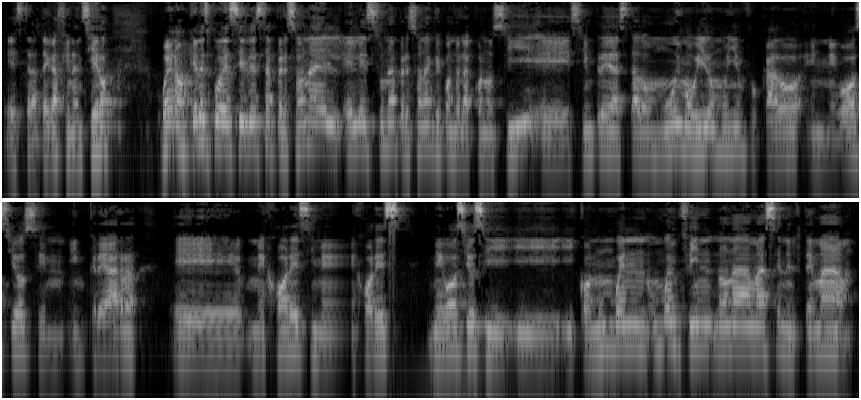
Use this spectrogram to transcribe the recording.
estratega financiero. Bueno, ¿qué les puedo decir de esta persona? Él, es una persona que cuando la conocí eh, siempre ha estado muy movido, muy enfocado en negocios, en, crear eh, mejores y mejores negocios y, y, con un buen, un buen fin, no nada más en el tema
